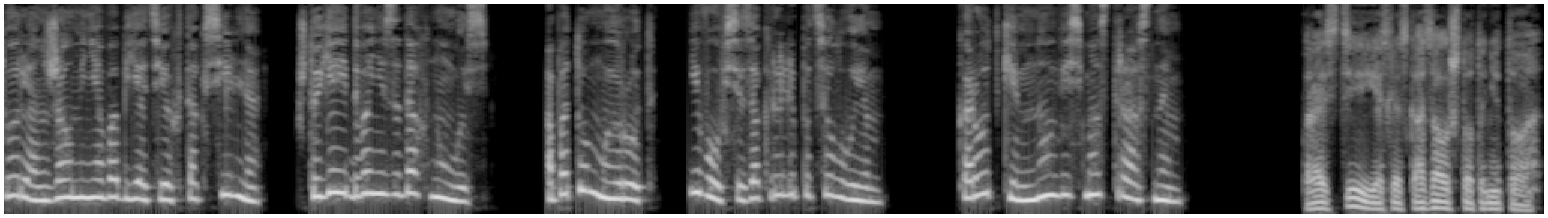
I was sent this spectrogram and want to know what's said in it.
Ториан сжал меня в объятиях так сильно, что я едва не задохнулась. А потом мой рот и вовсе закрыли поцелуем. Коротким, но весьма страстным. «Прости, если сказал что-то не то.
